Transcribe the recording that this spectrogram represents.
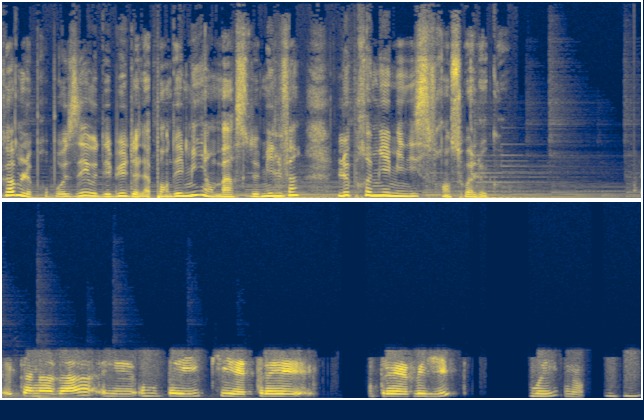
Comme le proposait au début de la pandémie en mars 2020 le Premier ministre François Legault. Le Canada est un pays qui est très, très rigide. Oui. Non. Mhm.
